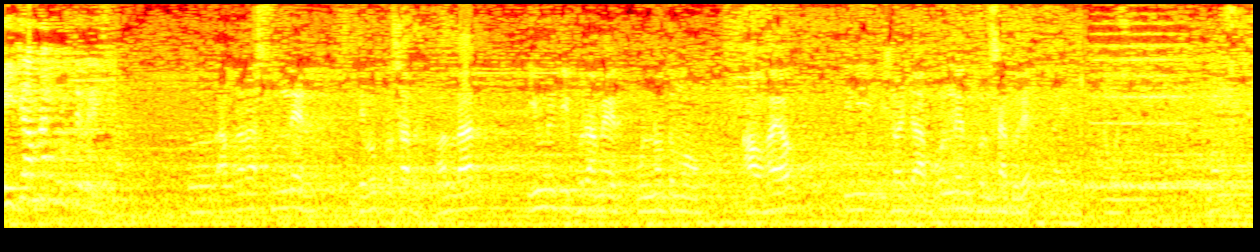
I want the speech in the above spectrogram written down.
এইটা আমরা করতে পেরেছি। তো আপনারা শুনলেন দেবপ্রসাদ হালদার ইউনিটি ফোরামের অন্যতম আহ্বায়ক। তিনি বিষয়টা বললেন খোলসা করে। নমস্কার।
